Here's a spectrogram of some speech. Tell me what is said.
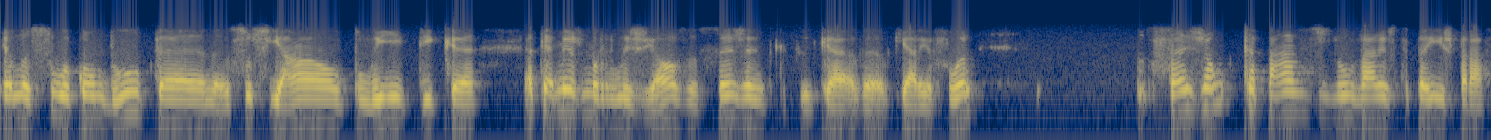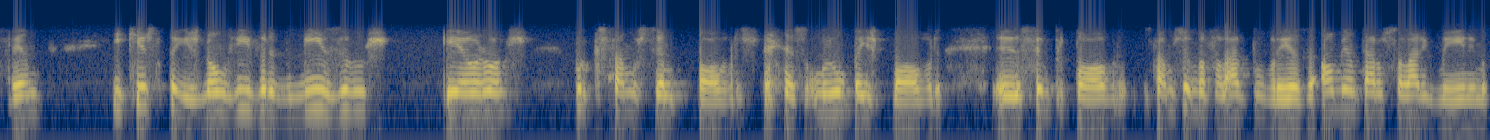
pela sua conduta social, política, até mesmo religiosa, seja que, que área for, sejam capazes de levar este país para a frente e que este país não viva de míseros euros, porque estamos sempre pobres, somos um país pobre, eh, sempre pobre, estamos sempre a falar de pobreza, aumentar o salário mínimo.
